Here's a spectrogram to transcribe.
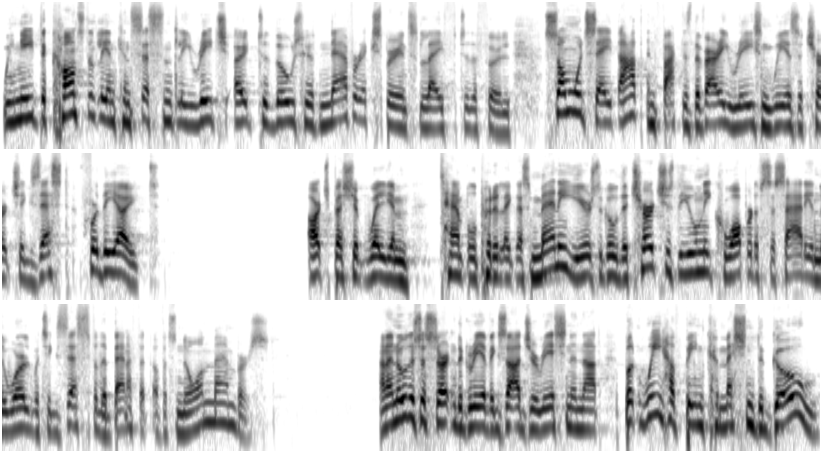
We need to constantly and consistently reach out to those who have never experienced life to the full. Some would say that, in fact, is the very reason we as a church exist for the out. Archbishop William Temple put it like this many years ago the church is the only cooperative society in the world which exists for the benefit of its non members. And I know there's a certain degree of exaggeration in that, but we have been commissioned to go.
